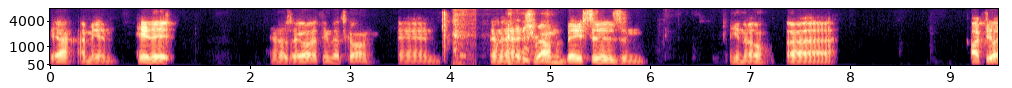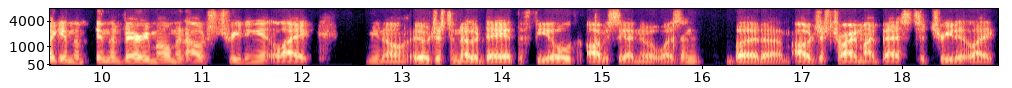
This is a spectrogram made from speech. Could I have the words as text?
yeah, I mean, hit it, and I was like, oh, I think that's gone. And and then I just rounded bases and you know, uh I feel like in the in the very moment I was treating it like, you know, it was just another day at the field. Obviously I knew it wasn't, but um, I was just trying my best to treat it like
